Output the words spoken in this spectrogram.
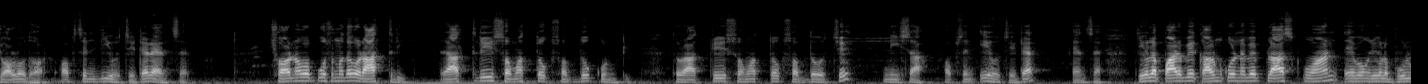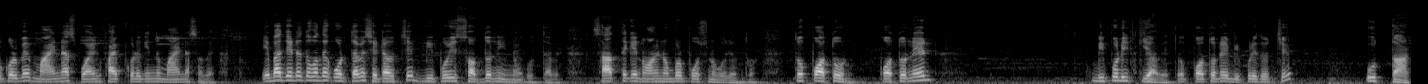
জলধর অপশন ডি হচ্ছে এটার অ্যান্সার ছ নম্বর প্রশ্ন দেখো, রাত্রি। রাত্রির সমার্থক শব্দ কোনটি? তো রাত্রির সমার্থক শব্দ হচ্ছে নিশা অপশন এ হচ্ছে এটার অ্যান্সার যেগুলো পারবে কাউন্ট করে নেবে প্লাস ওয়ান এবং যেগুলো ভুল করবে মাইনাস পয়েন্ট ফাইভ করে কিন্তু মাইনাস হবে। এবার যেটা তোমাদের করতে হবে, সেটা হচ্ছে বিপরীত শব্দ নির্ণয় করতে হবে। সাত থেকে নয় নম্বর প্রশ্ন পর্যন্ত। তো পতন, পতনের বিপরীত কী হবে? তো পতনের বিপরীত হচ্ছে উত্থান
